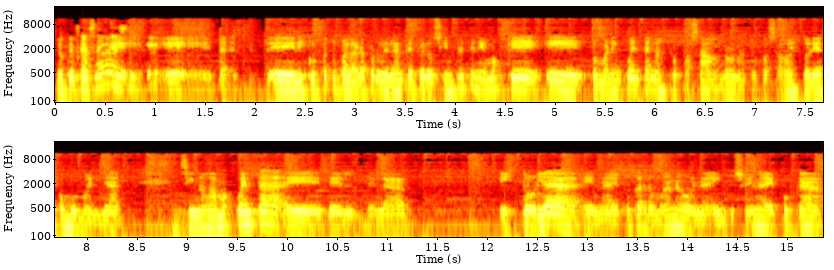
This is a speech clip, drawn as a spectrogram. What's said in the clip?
Lo que pasa es que, eh, eh, disculpa tu palabra por delante, pero siempre tenemos que tomar en cuenta nuestro pasado, ¿no? Nuestro pasado de historia como humanidad. Si nos damos cuenta eh, de, la historia en la época romana o en la, incluso en la época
